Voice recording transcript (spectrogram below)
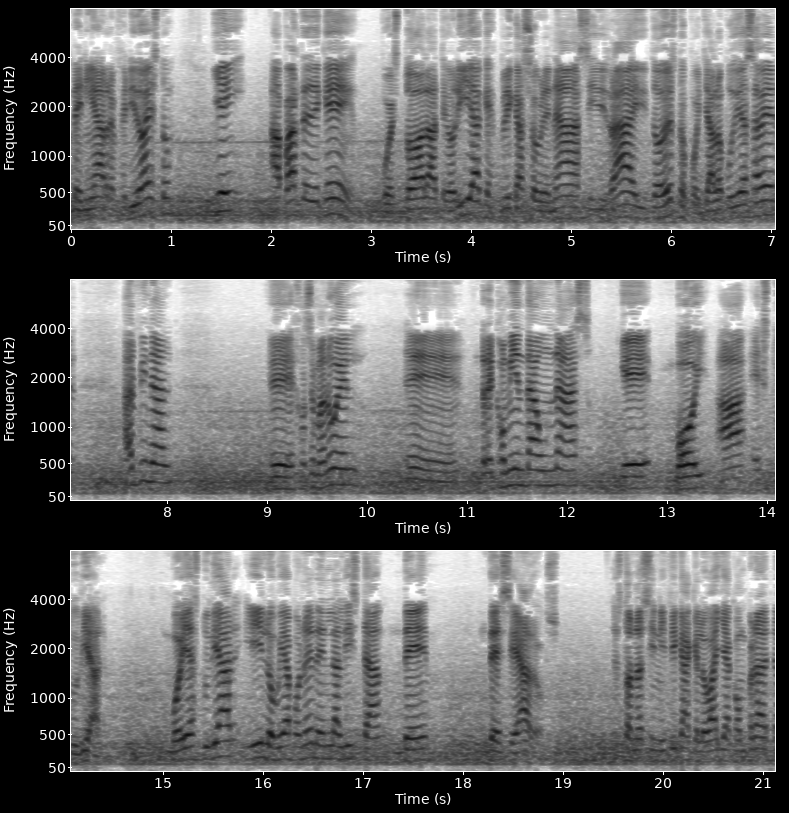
Venía referido a esto. Y ahí, aparte de que, pues toda la teoría que explica sobre NAS y RAID y todo esto, pues ya lo podía saber. Al final, eh, José Manuel eh, recomienda un NAS que voy a estudiar. Voy a estudiar y lo voy a poner en la lista de deseados. Esto no significa que lo vaya a comprar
